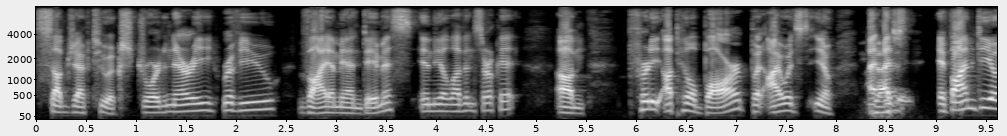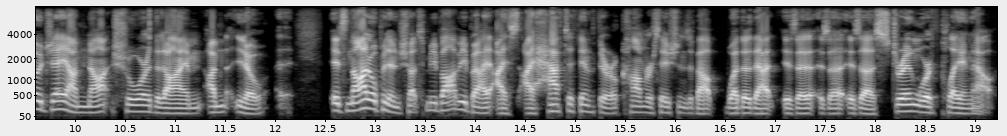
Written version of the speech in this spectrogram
subject to extraordinary review via mandamus in the 11th Circuit. Um, pretty uphill bar, but I would, you know, exactly. I, I, just if I'm DOJ, I'm not sure that I'm, I'm, you know, it's not open and shut to me, Bobby, but I, I, I have to think there are conversations about whether that is a is a is a string worth playing out.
